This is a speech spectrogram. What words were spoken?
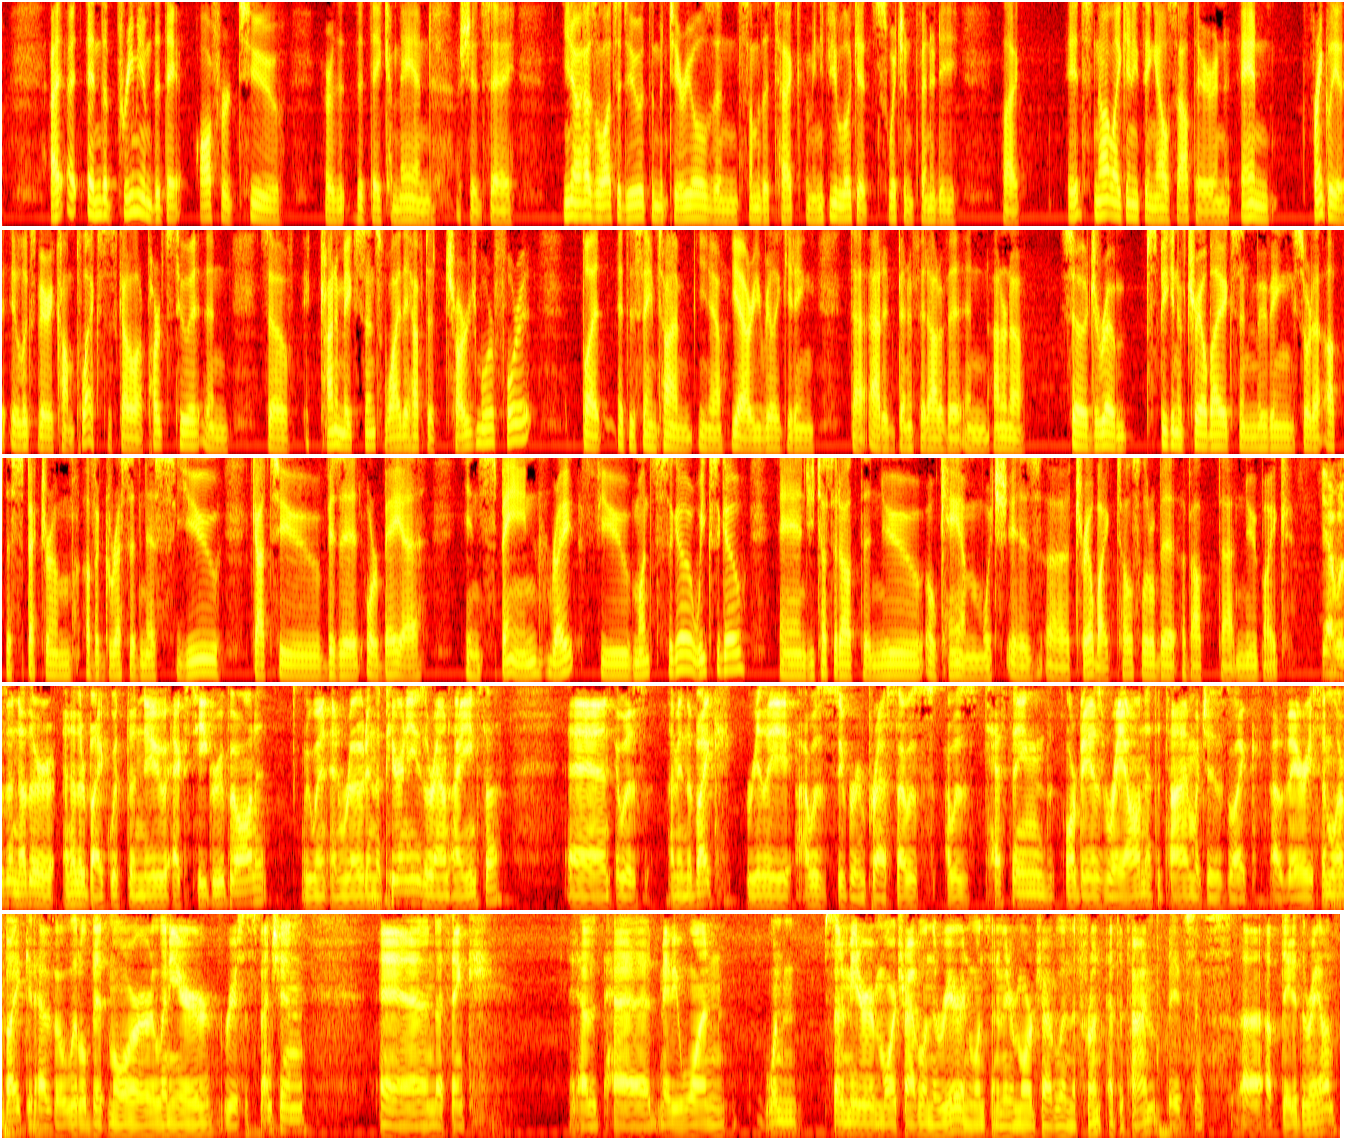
I, I, and the premium that they offer to, or th- that they command, I should say, you know, it has a lot to do with the materials and some of the tech. I mean, if you look at Switch Infinity, like it's not like anything else out there, and and frankly, it, it looks very complex. It's got a lot of parts to it, and so it kind of makes sense why they have to charge more for it. But at the same time, you know, yeah, are you really getting that added benefit out of it? And I don't know. So, Jerome, speaking of trail bikes and moving sort of up the spectrum of aggressiveness, you got to visit Orbea in Spain, right? A few months ago, weeks ago, and you tested out the new Occam, which is a trail bike. Tell us a little bit about that new bike. Yeah, it was another another bike with the new XT Grupo on it. We went and rode in the Pyrenees around Aïnsa, and it was. I mean, the bike really. I was super impressed. I was I was testing Orbea's Rallon at the time, which is like a very similar bike. It has a little bit more linear rear suspension, and I think it had had maybe one one centimeter more travel in the rear and one centimeter more travel in the front at the time. They've since uh, updated the Rallon.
